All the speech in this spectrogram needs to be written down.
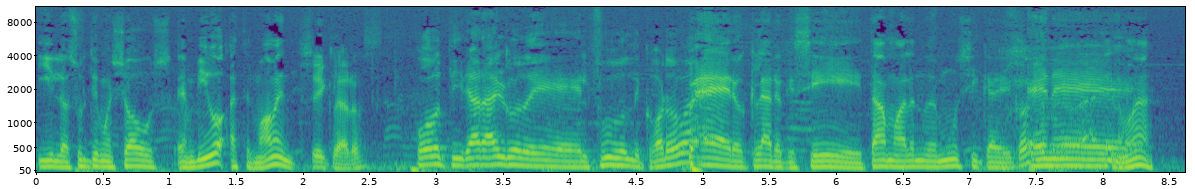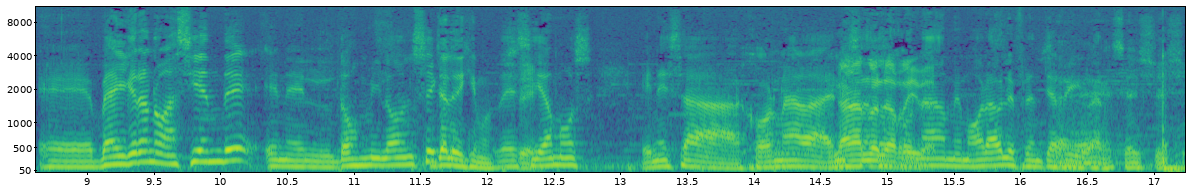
Y los últimos shows en vivo hasta el momento. Sí, claro. ¿Puedo tirar algo del fútbol de Córdoba? Pero claro que sí, estábamos hablando de música y cosas. En, eh, nomás. eh, Belgrano asciende en el 2011. Ya lo dijimos. Decíamos en esa jornada, en esa Ganándole a jornada River. memorable frente a River. sí, sí, sí.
